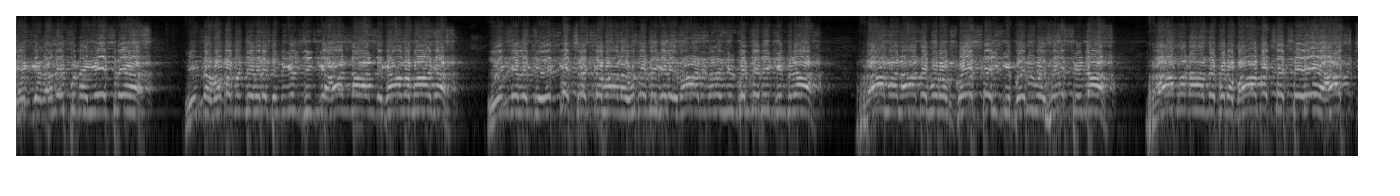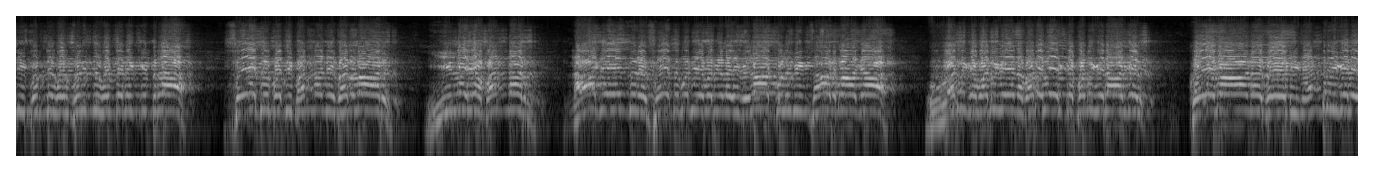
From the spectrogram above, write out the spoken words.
எங்கள் அழைப்பினை ஏற்ற இந்த வடமஞ்ச விரட்டு நிகழ்ச்சிக்கு ஆண்டாண்டு காலமாக எங்களுக்கு எக்கச்சக்கமான உதவிகளை வாரி வழங்கிக் கொண்டிருக்கின்றார் ராமநாதபுரம் கோட்டைக்கு பெருமை சேர்த்தினார் ராமநாதபுரம் மாவட்டத்தையே ஆட்சி புரிந்து புரிந்து கொண்டிருக்கின்றார் சேதுபதி மன்னனி வரலாறு இளைய மன்னர் நாகேந்திர சேதுபதி அவர்களை விழா குழுவின் சார்பாக வருக வருக என வரவேற்கப்படுகிறார்கள். கோடான கோடி நன்றிகளை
